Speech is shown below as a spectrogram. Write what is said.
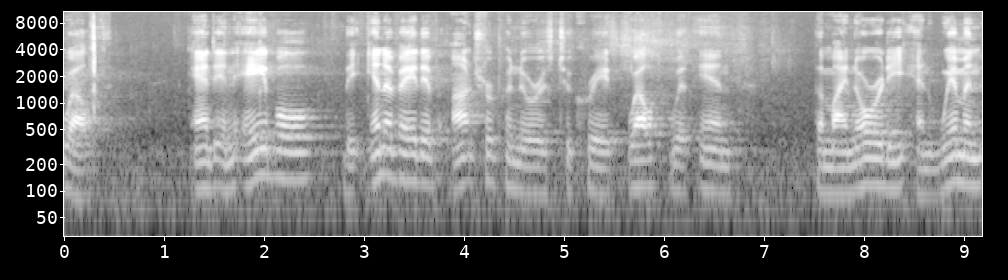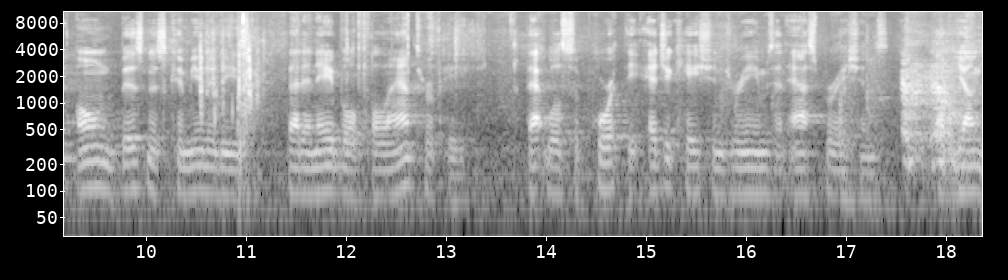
wealth and enable the innovative entrepreneurs to create wealth within the minority and women owned business communities that enable philanthropy that will support the education dreams and aspirations of young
